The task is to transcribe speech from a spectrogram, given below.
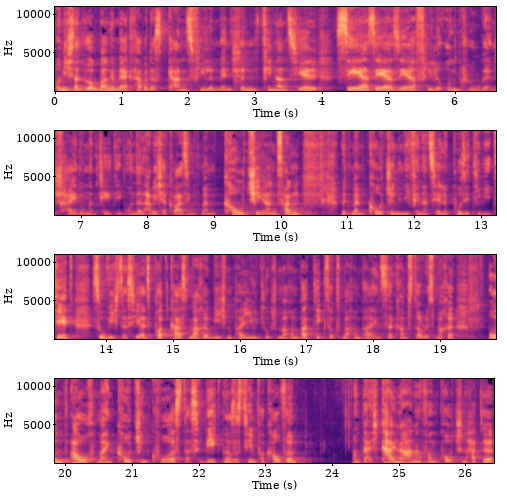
Und ich dann irgendwann gemerkt habe, dass ganz viele Menschen finanziell sehr, sehr, sehr viele unkluge Entscheidungen tätigen. Und dann habe ich ja quasi mit meinem Coaching angefangen, mit meinem Coaching in die finanzielle Positivität, so wie ich das hier als Podcast mache, wie ich ein paar YouTubes mache, ein paar TikToks mache, ein paar Instagram Stories mache und auch mein Coaching-Kurs, das Wegner-System verkaufe. Und da ich keine Ahnung von Coachen hatte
